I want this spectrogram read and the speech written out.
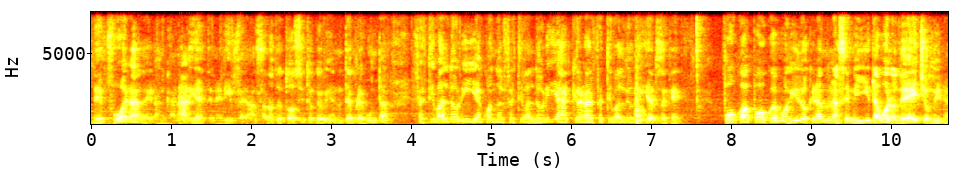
de fuera, de Gran Canaria, de Tenerife, de Lanzarote, de todos sitios que vienen, te preguntan, Festival de Orillas, ¿cuándo es el Festival de Orillas? ¿A qué hora es el Festival de Orillas? Entonces que poco a poco hemos ido creando una semillita. Bueno, de hecho, mira,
